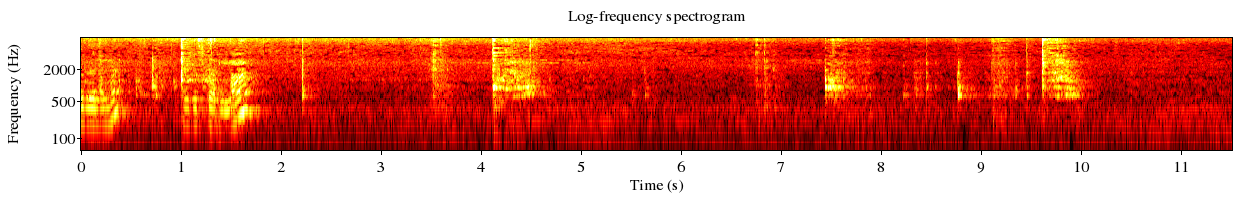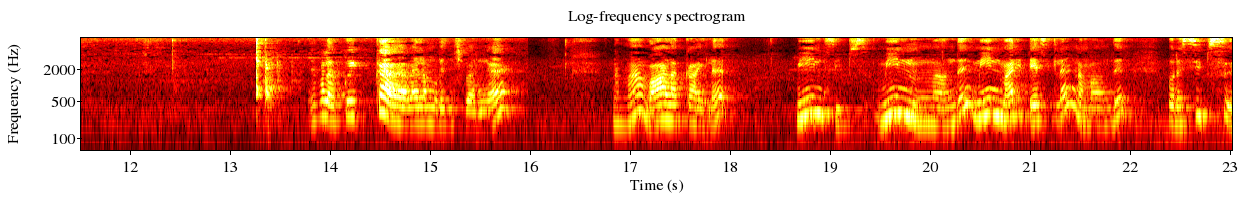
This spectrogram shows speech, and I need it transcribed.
இதை நம்ம எடுத்துடலாம். இவ்வளோ குயிக்காக வேலை முடிஞ்சு பாருங்க. நம்ம வாழைக்காயில் மீன் சிப்ஸ் மீன் வந்து மீன் மாதிரி டேஸ்ட்டில் நம்ம வந்து ஒரு சிப்ஸு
